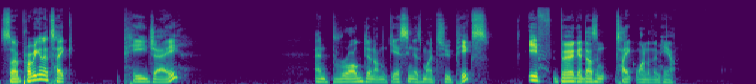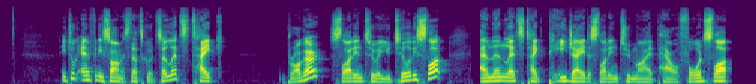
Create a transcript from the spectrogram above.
so I'm probably going to take PJ and Brogdon. I'm guessing as my two picks, if Berger doesn't take one of them here. He took Anthony Simons. That's good. So let's take Brogo, slide into a utility slot, And then let's take PJ to slot into my power forward slot.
